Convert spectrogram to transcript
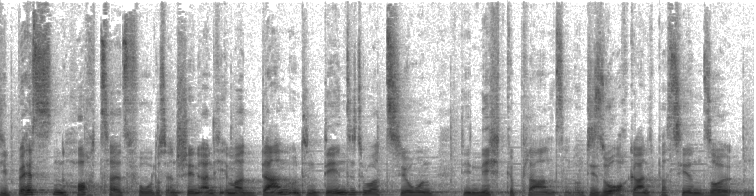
Die besten Hochzeitsfotos entstehen eigentlich immer dann und in den Situationen, die nicht geplant sind und die so auch gar nicht passieren sollten.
